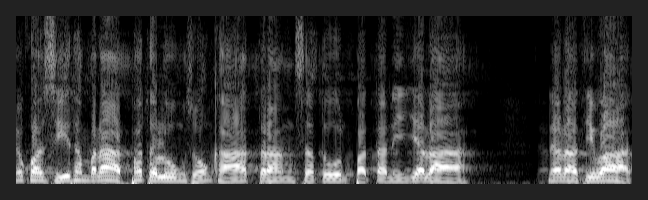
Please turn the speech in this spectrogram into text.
นครศรีธรรมราชพัทลุงสงขลาตรังสตูลปัตตานียะลานราธิวาส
